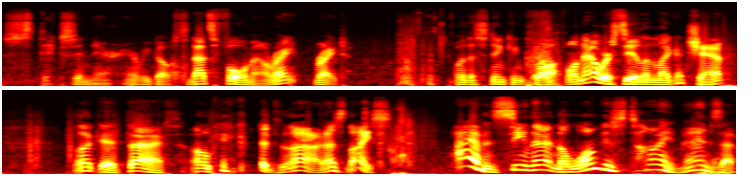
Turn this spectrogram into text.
sticks in there. Here we go. So that's full now, right? Right. With a stinking cloth. Well, now we're sailing like a champ. Look at that. Okay, good. Ah, that's nice. I haven't seen that in the longest time. Man, is that...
